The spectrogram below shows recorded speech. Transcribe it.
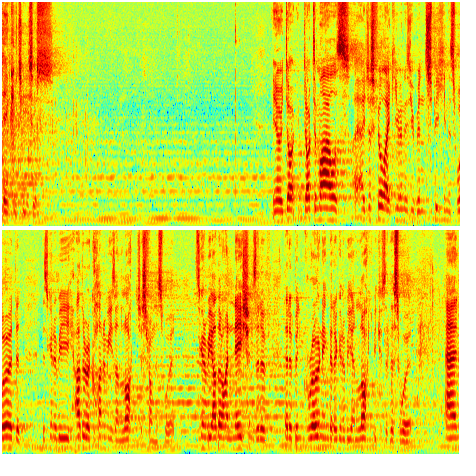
Thank you, Jesus. You know, Doc, Dr. Myles, I, I just feel like even as you've been speaking this word, that there's going to be other economies unlocked just from this word. There's going to be other nations that have, that have been groaning that are going to be unlocked because of this word. And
